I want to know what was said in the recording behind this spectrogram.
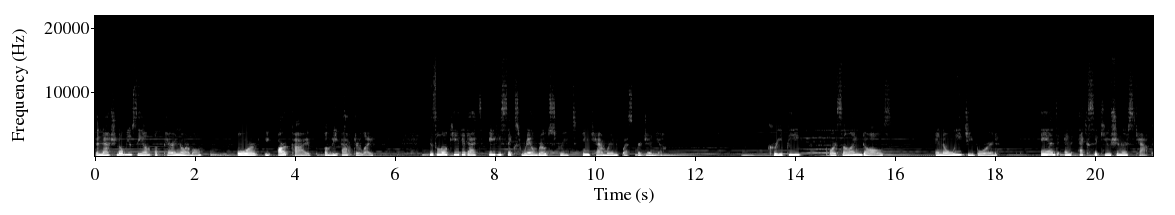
the National Museum of Paranormal, or the Archive of the Afterlife, is located at 86 Railroad Street in Cameron, West Virginia. Creepy porcelain dolls, an Ouija board, and an executioner's cap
